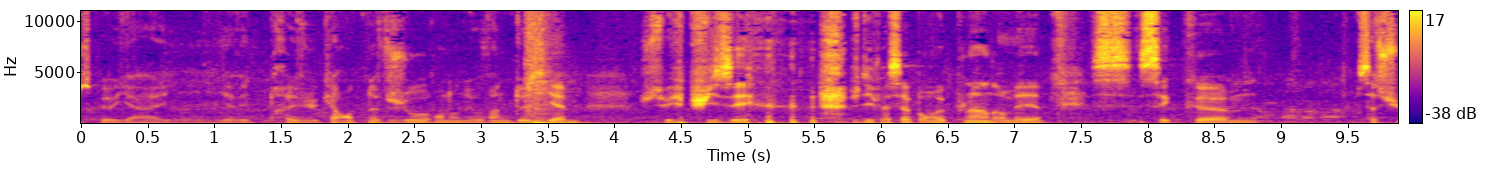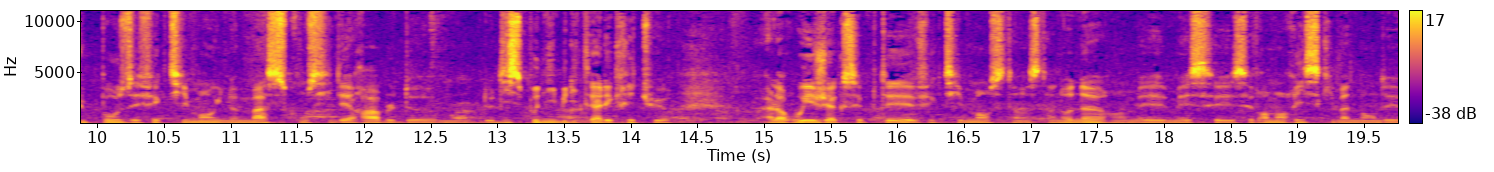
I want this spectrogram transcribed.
parce qu'il y, avait prévu 49 jours, on en est au 22e, je suis épuisé. je dis pas ça pour me plaindre, mais c'est que ça suppose effectivement une masse considérable de, disponibilité à l'écriture. Alors oui, j'ai accepté, effectivement, c'est un, honneur, hein, mais, c'est vraiment Rhys qui m'a demandé.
